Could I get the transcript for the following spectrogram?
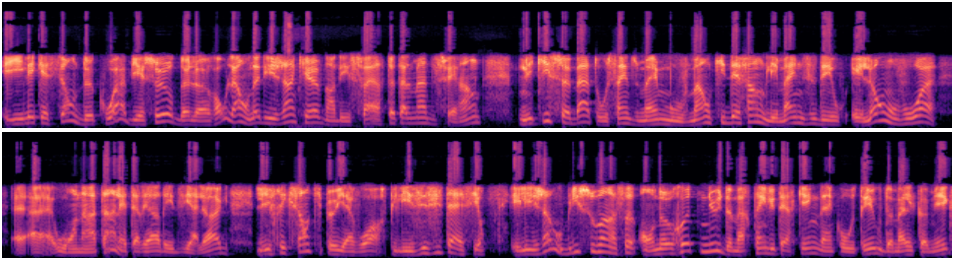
Et il est question de quoi? Bien sûr, de leur rôle. Là, on a des gens qui œuvrent dans des sphères totalement différentes, mais qui se battent au sein du même mouvement ou qui défendent les mêmes idéaux. Et là, on voit, où on entend à l'intérieur des dialogues, les frictions qu'il peut y avoir, puis les hésitations. Et les gens oublient souvent ça. On a retenu de Martin Luther King d'un côté ou de Malcolm X,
